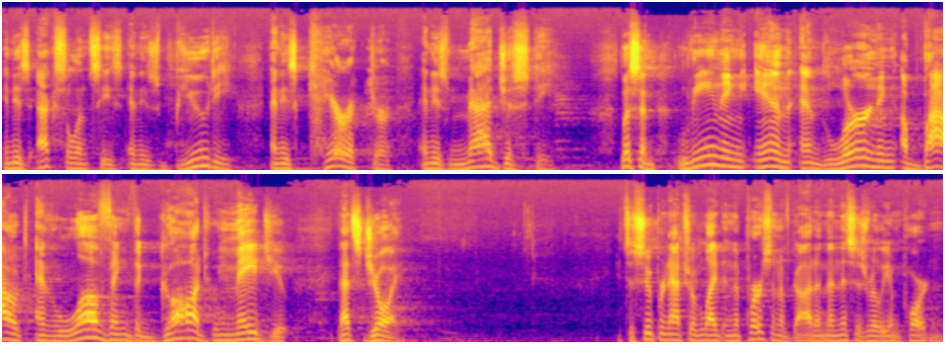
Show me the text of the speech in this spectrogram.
in His excellencies and His beauty and His character and His majesty. Listen, leaning in and learning about and loving the God who made you, that's joy. It's a supernatural delight in the person of God, and then this is really important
